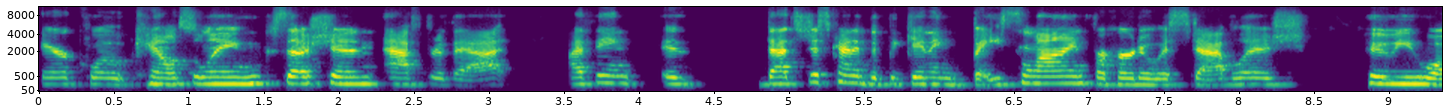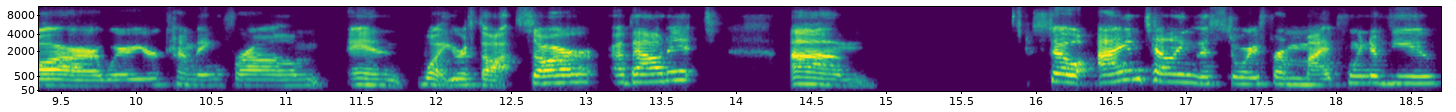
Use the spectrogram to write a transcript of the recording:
air quote counseling session after that. I think it, that's just kind of the beginning baseline for her to establish who you are, where you're coming from, and what your thoughts are about it. Um, so I am telling this story from my point of view.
